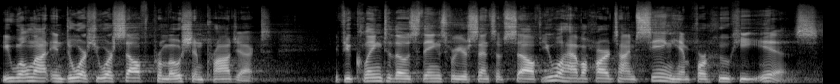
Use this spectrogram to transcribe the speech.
He will not endorse your self promotion project. If you cling to those things for your sense of self, you will have a hard time seeing him for who he is.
